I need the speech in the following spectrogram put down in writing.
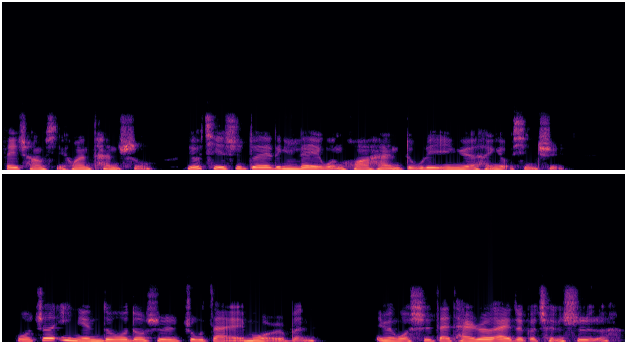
非常喜欢探索，尤其是对另类文化和独立音乐很有兴趣。我这一年多都是住在墨尔本，因为我实在太热爱这个城市了。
